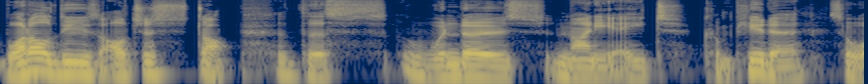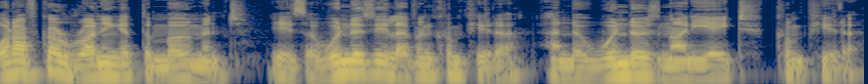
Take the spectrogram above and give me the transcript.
What I'll do is I'll just stop this Windows 98 computer. So what I've got running at the moment is a Windows 11 computer and a Windows 98 computer.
